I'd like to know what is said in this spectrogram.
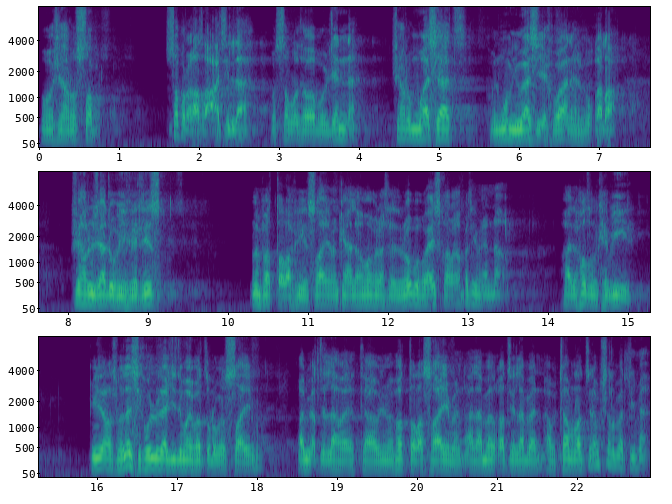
وهو شهر الصبر. صبر على طاعة الله والصبر ثواب الجنة. شهر مواساة والمؤمن يواسي إخوانه الفقراء. شهر يزاد فيه في الرزق. من فطر فيه صائما كان له مغفرة ذنوبه وعشق رغبته من النار. هذا فضل كبير. قيل يا رسول ليس كل لا يجد ما يفطر بالصائم. قال يعطي الله على التواب لمن فطر صائما على ملقة لبن أو تمرة أو شربة ماء.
